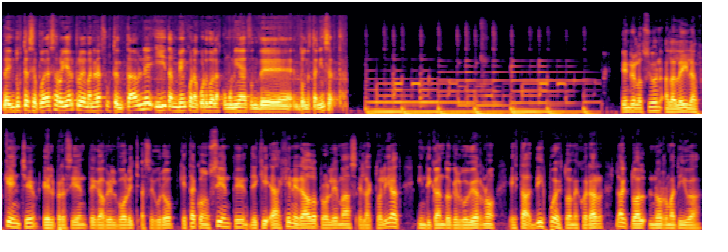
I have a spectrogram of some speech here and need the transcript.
la industria se pueda desarrollar, pero de manera sustentable y también con acuerdo de las comunidades donde, donde están insertas. En relación a la ley Lafkenche, el presidente Gabriel Boric aseguró que está consciente de que ha generado problemas en la actualidad, indicando que el gobierno está dispuesto a mejorar la actual normativa.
